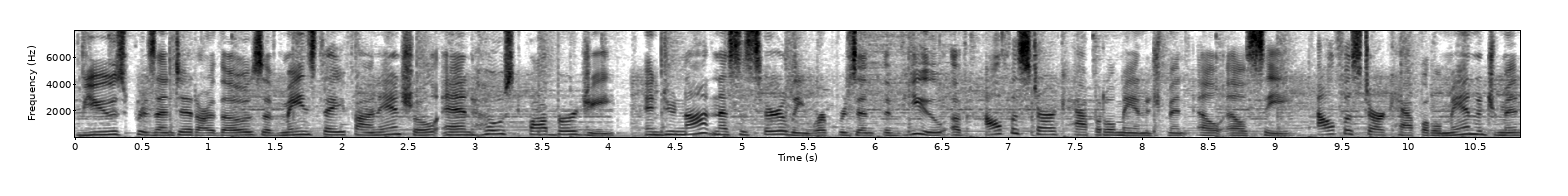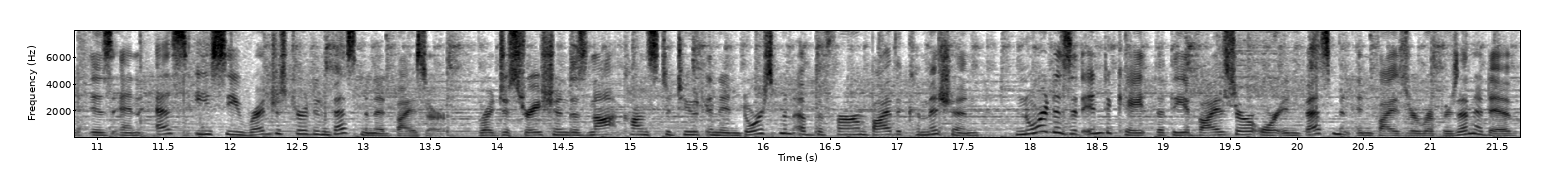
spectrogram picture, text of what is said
Views presented are those of Mainstay Financial and host Bob Burgee and do not necessarily represent the view of Alpha Star Capital Management LLC. Alpha Star Capital Management is an SEC registered investment advisor. Registration does not constitute an endorsement of the firm by the Commission, nor does it indicate that the advisor or investment advisor representative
